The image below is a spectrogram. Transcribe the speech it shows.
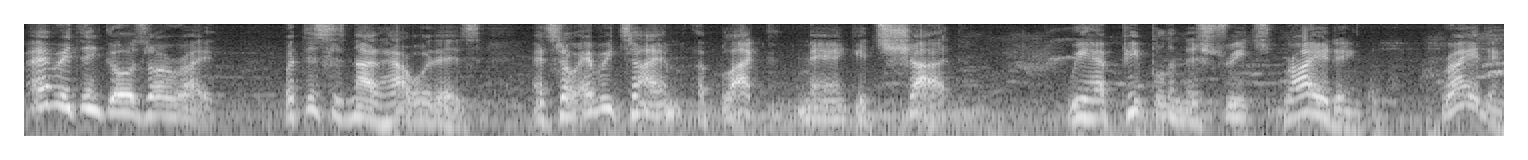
Everything goes all right. But this is not how it is. And so every time a black man gets shot, we have people in the streets rioting. Rioting.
